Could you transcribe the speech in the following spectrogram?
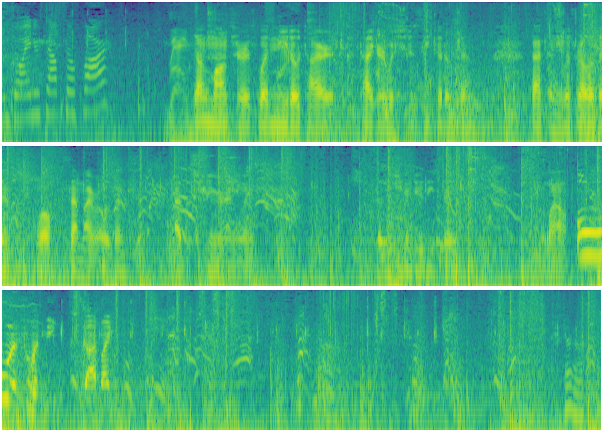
Enjoying yourself so far? Round Yungmonster is what Nito Tiger, Tiger wishes he could have been back when he was relevant. Well, semi-relevant. As a streamer anyways. Doesn't he even do these days. Wow. Oh, it's what me. Godlike. Yeah.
